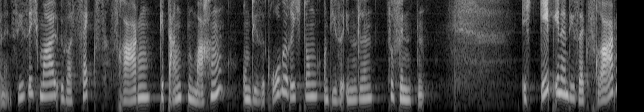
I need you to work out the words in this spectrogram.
können Sie sich mal über sechs Fragen Gedanken machen, um diese grobe Richtung und diese Inseln zu finden. Ich gebe Ihnen die sechs Fragen,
